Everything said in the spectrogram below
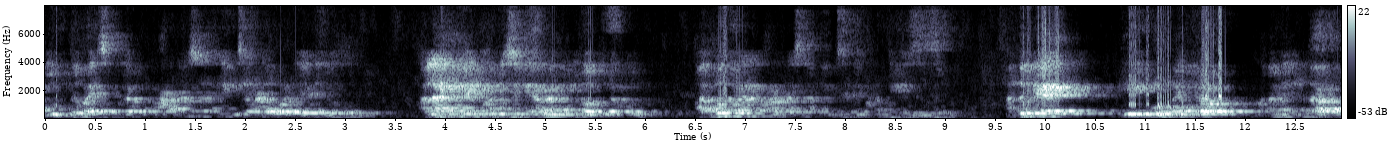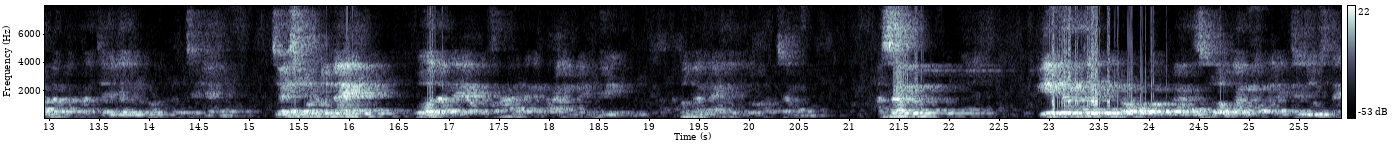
యూత్ వయసులో మార్గదర్శనాన్ని ఇచ్చేవాడు ఎవరు లేదు అలాంటి మనిషికి అలాంటి యువకులకు అద్భుతమైన మార్గదర్శనాన్ని ఇచ్చేది మన పిఎస్ఎస్ అందుకే ఈ మూమెంట్లో మనం ఎంత అద్భుతంగా పనిచేయగలుగుతుందో చేయాలి చేసుకుంటూనే బోధన యొక్క సాధనగా ఆగిపోయింది అద్భుతంగా వచ్చాము. అసలు గీతలు చెప్పిన ఒక్కొక్క శ్లోకాల చూస్తే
